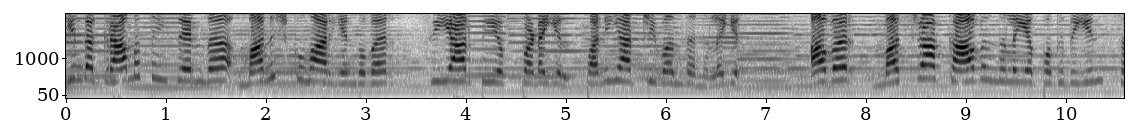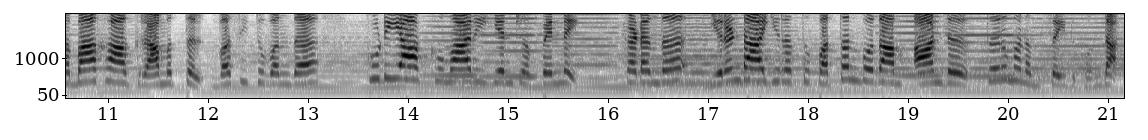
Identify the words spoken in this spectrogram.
இந்த கிராமத்தை சேர்ந்த மனுஷ்குமார் என்பவர் சிஆர்பிஎஃப் படையில் பணியாற்றி வந்த நிலையில் அவர் மஸ்ரா காவல் நிலைய பகுதியின் சபாகா கிராமத்தில் வசித்து வந்த குடியா குமாரி என்ற பெண்ணை கடந்த இரண்டாயிரத்து பத்தொன்பதாம் ஆண்டு திருமணம் செய்து கொண்டார்.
